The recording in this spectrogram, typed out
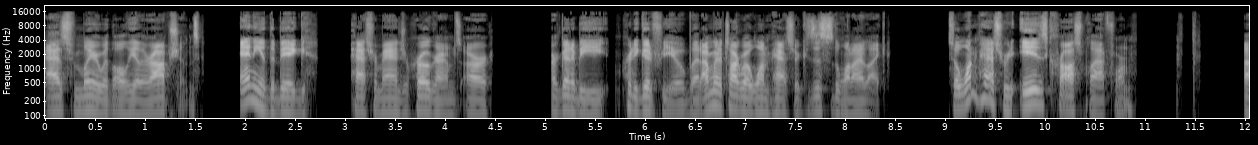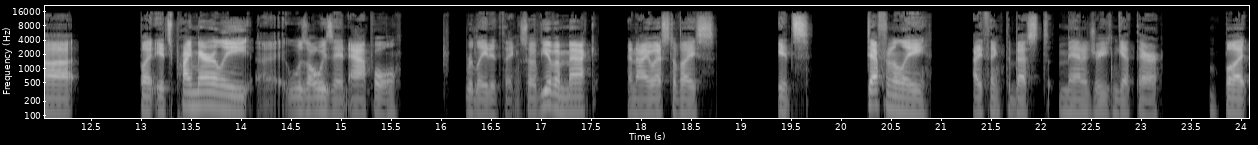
as familiar with all the other options. Any of the big password manager programs are are going to be pretty good for you, but I'm going to talk about 1Password because this is the one I like. So 1Password is cross-platform, uh, but it's primarily uh, was always an Apple related thing. So if you have a Mac and iOS device, it's definitely, I think, the best manager you can get there. But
